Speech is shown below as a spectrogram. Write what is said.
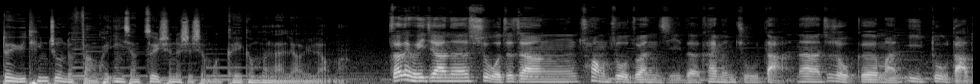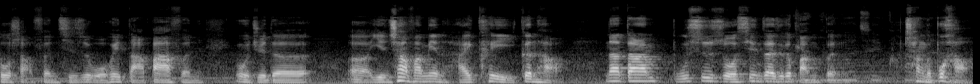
对于听众的反馈，印象最深的是什么？可以跟我们来聊一聊吗？早点回家呢，是我这张创作专辑的开门主打。那这首歌满意度打多少分？其实我会打八分，因为我觉得呃演唱方面还可以更好。那当然不是说现在这个版本唱的不好，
